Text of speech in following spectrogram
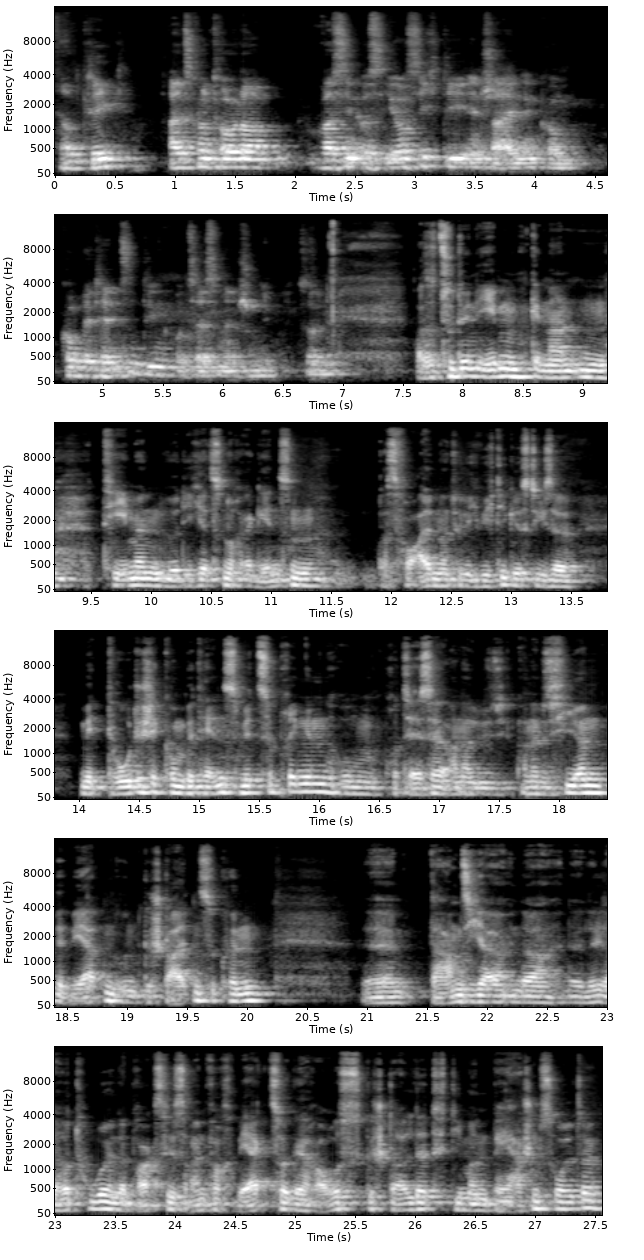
Herrn Krieg. Als Controller, was sind aus Ihrer Sicht die entscheidenden Kom Kompetenzen, die ein Prozessmanager mitbringen sollte? Also zu den eben genannten Themen würde ich jetzt noch ergänzen, dass vor allem natürlich wichtig ist, diese methodische Kompetenz mitzubringen, um Prozesse analysieren, bewerten und gestalten zu können. Äh, da haben sich ja in der, in der, Literatur, in der Praxis einfach Werkzeuge herausgestaltet, die man beherrschen sollte.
